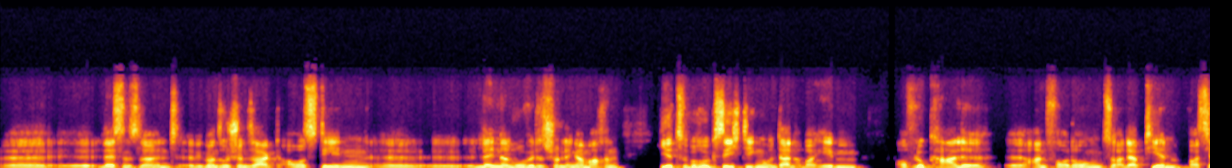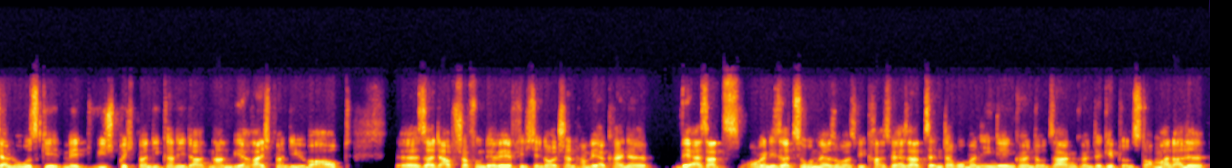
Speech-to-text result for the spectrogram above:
äh, Lessons learned, wie man so schön sagt, aus den äh, Ländern, wo wir das schon länger machen, hier zu berücksichtigen und dann aber eben auf lokale äh, Anforderungen zu adaptieren, was ja losgeht mit, wie spricht man die Kandidaten an, wie erreicht man die überhaupt. Äh, seit Abschaffung der Wehrpflicht in Deutschland haben wir ja keine Wehrersatzorganisation mehr, sowas wie Kreiswehrersatzzentrum, wo man hingehen könnte und sagen könnte, gebt uns doch mal alle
